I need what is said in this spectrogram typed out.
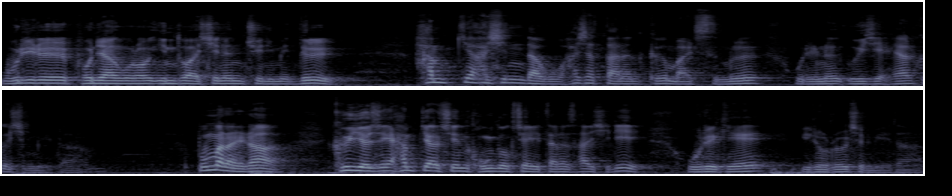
우리를 본향으로 인도하시는 주님이 늘 함께 하신다고 하셨다는 그 말씀을 우리는 의지해야 할 것입니다. 뿐만 아니라 그 여정에 함께 할 수 있는 공동체에 있다는 사실이 우리에게 위로를 줍니다.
